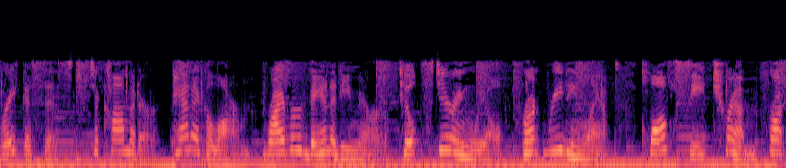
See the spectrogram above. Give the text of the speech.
brake assist, tachometer, panic alarm, driver vanity mirror, tilt steering wheel, front reading lamps, cloth seat trim, front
